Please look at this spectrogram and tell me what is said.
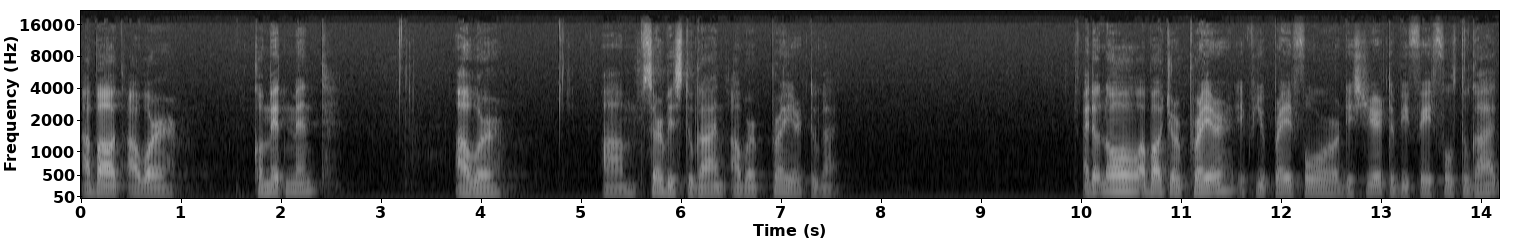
about our commitment, our um, service to God, our prayer to God. I don't know about your prayer, if you prayed for this year to be faithful to God,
